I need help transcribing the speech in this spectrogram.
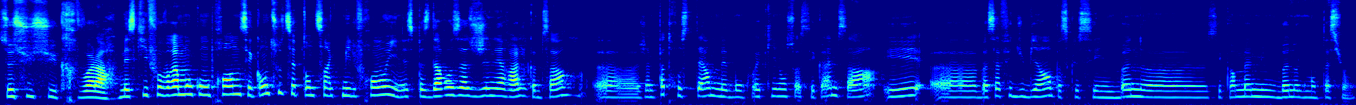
Ce sucre, voilà. Mais ce qu'il faut vraiment comprendre, c'est qu'en dessous de 75 000 francs, il y a une espèce d'arrosage général comme ça. Euh, J'aime pas trop ce terme, mais bon, quoi qu'il en soit, c'est quand même ça. Et euh, bah, ça fait du bien parce que c'est une bonne, euh, c'est quand même une bonne augmentation.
